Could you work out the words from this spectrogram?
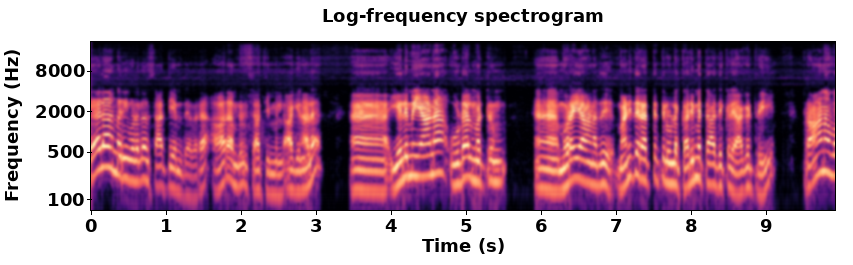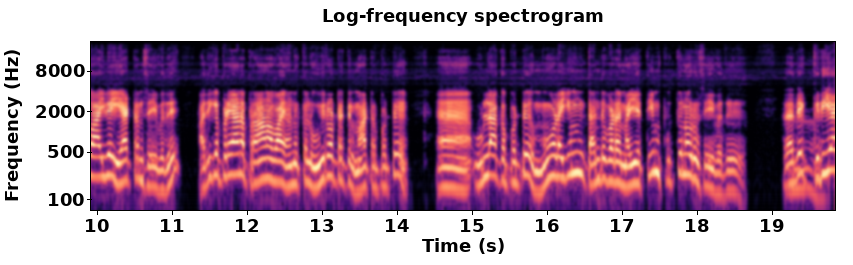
ஏழாம் அறிவில் தான் சாத்தியம் தவிர ஆறாம் அறிவு சாத்தியமில்லை. ஆகையினால ஆஹ், எளிமையான உடல் மற்றும் முறையானது மனித ரத்தத்தில் உள்ள கரிம தாதுக்களை அகற்றி பிராணவாயுவை ஏற்றம் செய்வது அதிகப்படியான பிராணவாயு அணுக்கள் உயிரோட்டத்தில் மாற்றப்பட்டு உள்ளாக்கப்பட்டு மூளையும் தண்டுவட மையத்தையும் புத்துணர்வு செய்வது. அதாவது. Kriya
